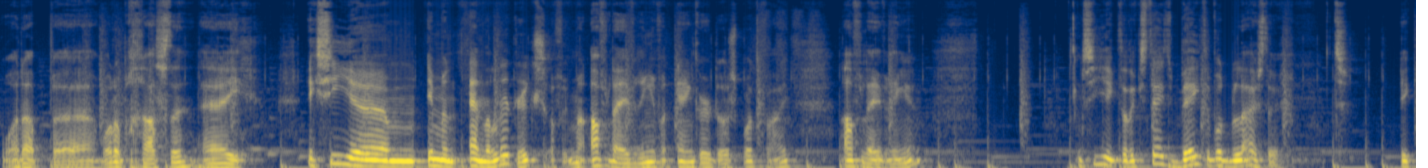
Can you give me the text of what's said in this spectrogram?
What up, uh, what up gasten? Hey, ik zie um, in mijn analytics, of in mijn afleveringen van Anchor door Spotify, afleveringen, zie ik dat ik steeds beter word beluisterd. Ik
